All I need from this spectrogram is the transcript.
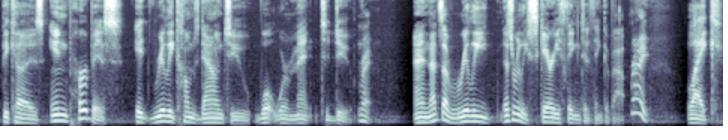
because in purpose, it really comes down to what we're meant to do, right? And that's a really that's a really scary thing to think about. Right. Like,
